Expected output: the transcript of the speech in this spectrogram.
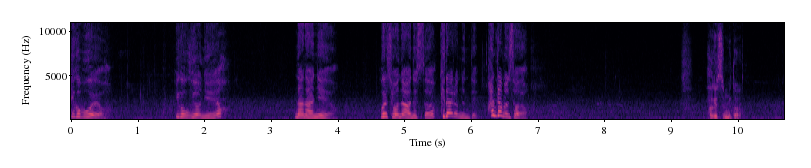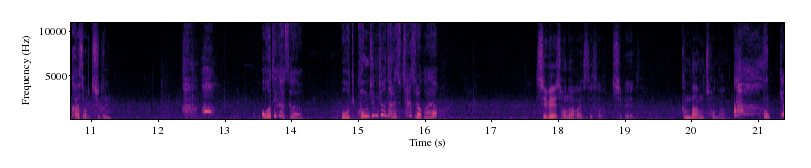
이거 뭐예요? 이거 우연이에요? 난 아니에요. 왜 전화 안 했어요? 기다렸는데 한다면서요. 하겠습니다. 가서 지금 어디 가서요? 뭐 어디 공중전화라도 찾으러 가요? 집에 전화가 있어서 집에 금방 전화. 아, 웃겨.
